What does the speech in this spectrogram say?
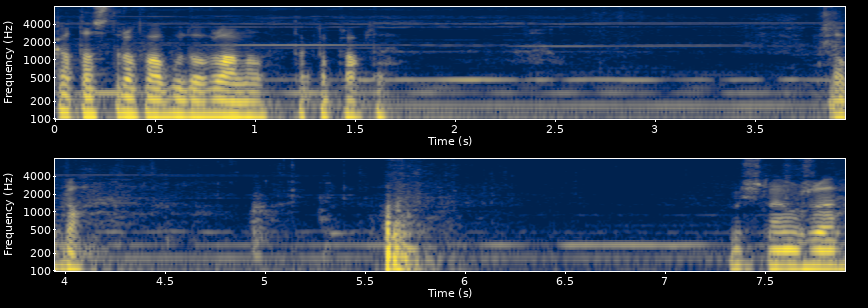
Katastrofa budowlana, tak naprawdę. Dobra. Myślę, że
